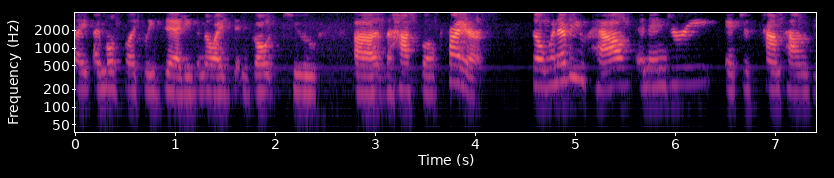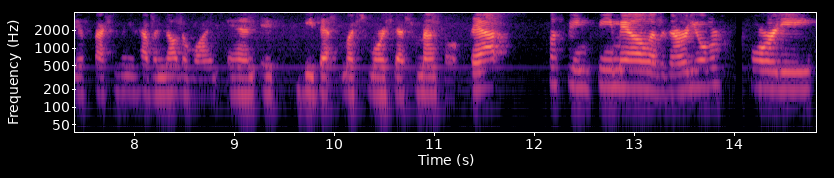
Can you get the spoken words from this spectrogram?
I, I most likely did, even though I didn't go to uh, the hospital prior. So whenever you have an injury, it just compounds the effect when you have another one, and it can be that much more detrimental. That plus being female, I was already over 40,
